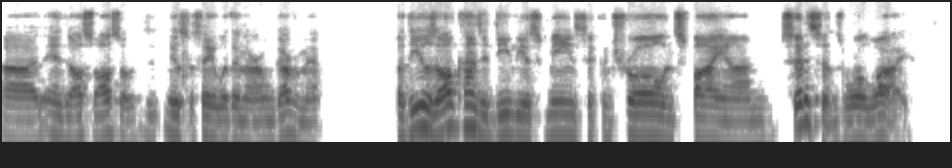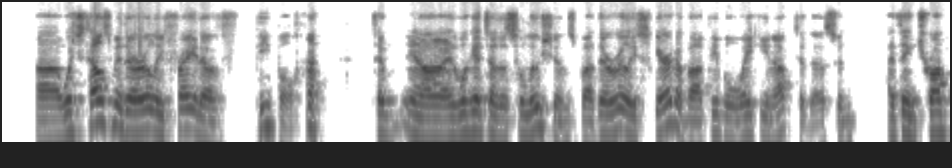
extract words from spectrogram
uh, and also also needless to say within our own government. But they use all kinds of devious means to control and spy on citizens worldwide, uh, which tells me they're really afraid of people. to you know, and we'll get to the solutions, but they're really scared about people waking up to this. And I think Trump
